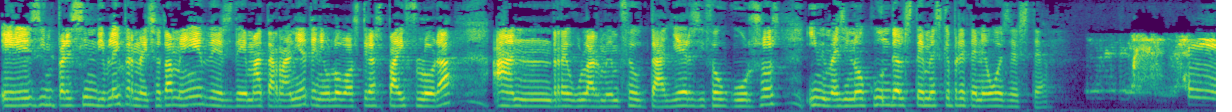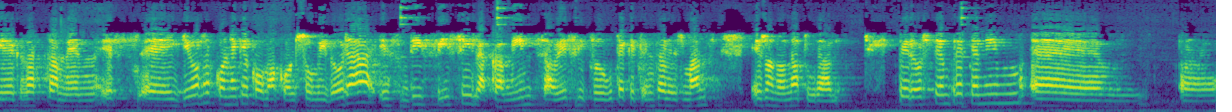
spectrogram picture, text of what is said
és imprescindible i per això també des de Matarranya teniu el vostre espai Flora en regularment feu tallers i feu cursos i m'imagino que un dels temes que preteneu és este. Sí, exactament. És, eh, jo reconec que com a consumidora és difícil a camí saber si el producte que tens a les mans és o no natural. Però sempre tenim eh, eh,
